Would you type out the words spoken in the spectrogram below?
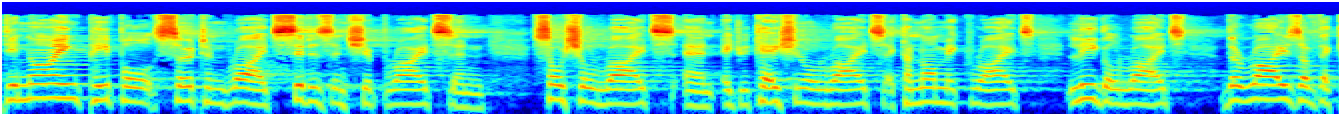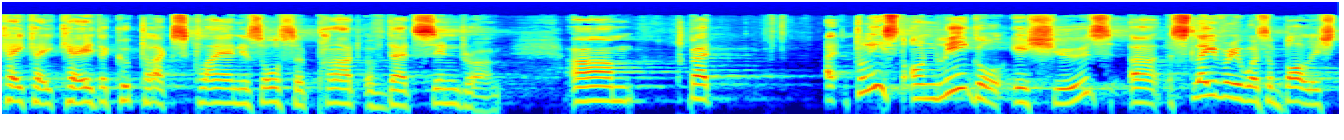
denying people certain rights, citizenship rights, and social rights and educational rights, economic rights, legal rights. The rise of the KKK, the Ku Klux Klan, is also part of that syndrome. Um, but at least on legal issues, uh, slavery was abolished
